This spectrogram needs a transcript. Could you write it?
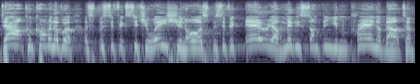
doubt can come in over a specific situation or a specific area, maybe something you've been praying about, um,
